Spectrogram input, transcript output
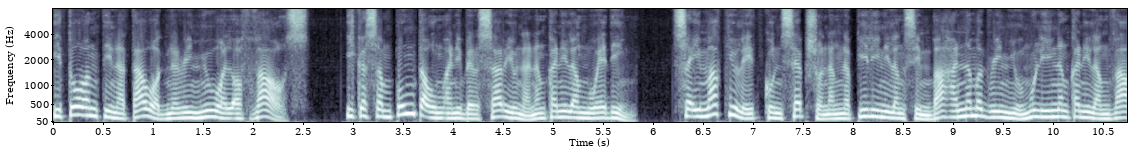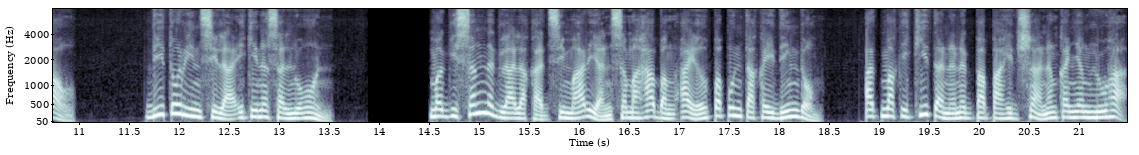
Ito ang tinatawag na renewal of vows. Ikasampung taong anibersaryo na ng kanilang wedding. Sa Immaculate Conception ang napili nilang simbahan na mag-renew muli ng kanilang vow. Dito rin sila ikinasal noon. Mag-isang naglalakad si Marian sa mahabang aisle papunta kay Dingdong. At makikita na nagpapahid siya ng kanyang luha.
